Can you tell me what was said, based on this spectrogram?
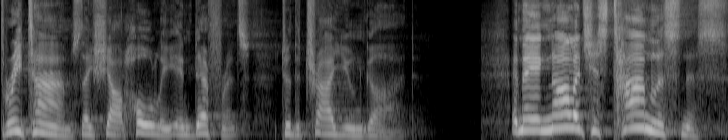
Three times they shout holy in deference to the triune God. And they acknowledge his timelessness.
